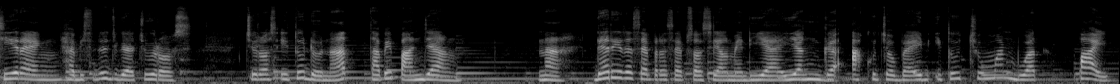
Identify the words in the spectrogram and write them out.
cireng, habis itu juga churros. Churros itu donat, tapi panjang. Nah, dari resep-resep sosial media yang gak aku cobain itu cuman buat pie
